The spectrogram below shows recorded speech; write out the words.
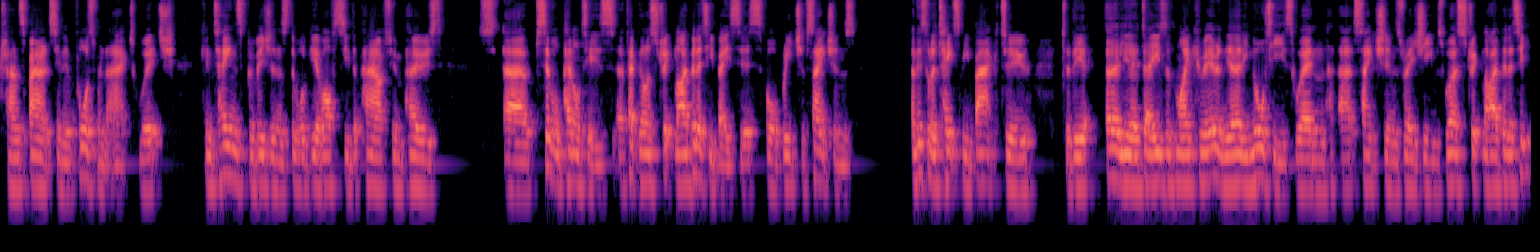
Transparency and Enforcement Act, which contains provisions that will give OFSI the power to impose uh, civil penalties, effectively on a strict liability basis for breach of sanctions. And this sort of takes me back to to the earlier days of my career in the early noughties when uh, sanctions regimes were strict liability.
